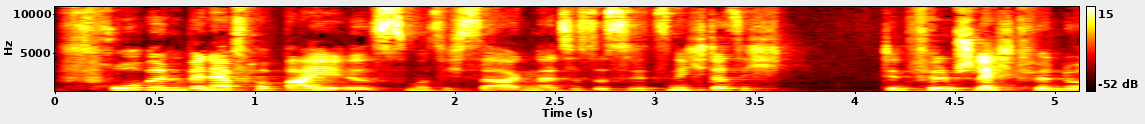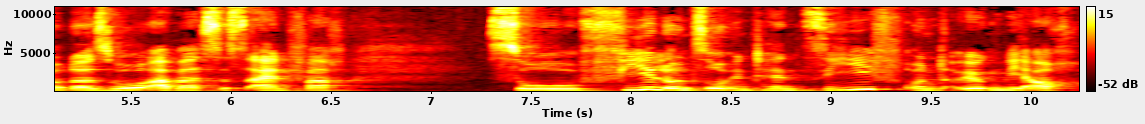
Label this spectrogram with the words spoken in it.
froh bin, wenn er vorbei ist, muss ich sagen. Also es ist jetzt nicht, dass ich den Film schlecht finde oder so, aber es ist einfach so viel und so intensiv und irgendwie auch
